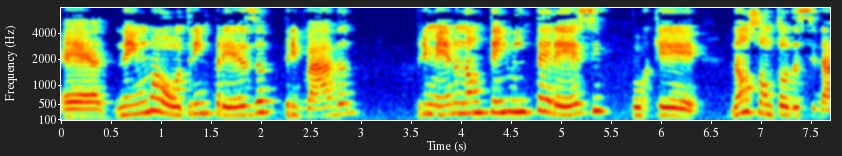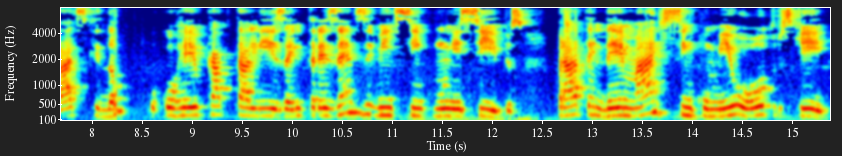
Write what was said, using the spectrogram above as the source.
é, nenhuma outra empresa privada, primeiro, não tem o interesse, porque não são todas cidades que dão. O Correio capitaliza em 325 municípios para atender mais de 5 mil outros que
